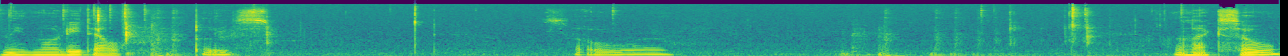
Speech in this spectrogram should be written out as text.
need more detail please. So like so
